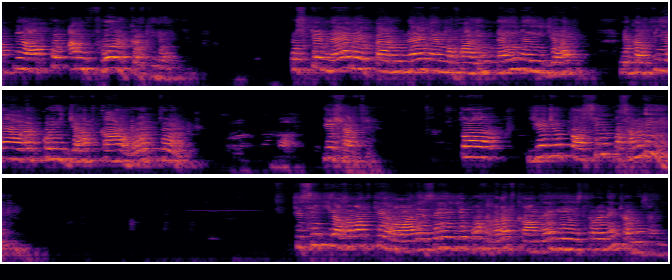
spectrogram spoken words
अपने आप को अनफोल्ड करती रहती है। उसके नए नए पहलू नए नए मफाहिम नई नई जहत निकलती है। अगर कोई जहतकार हो तो ये शर्त है। तो ये जो तोसी पसंदी है किसी की अजमत के हवाले से ये बहुत गलत काम है ये इस तरह नहीं करना चाहिए।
